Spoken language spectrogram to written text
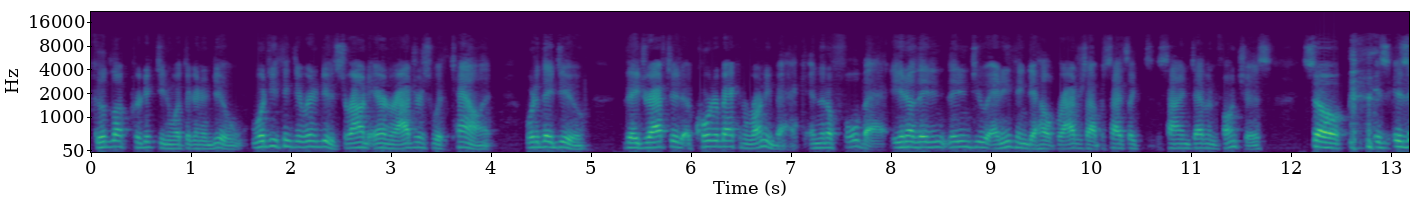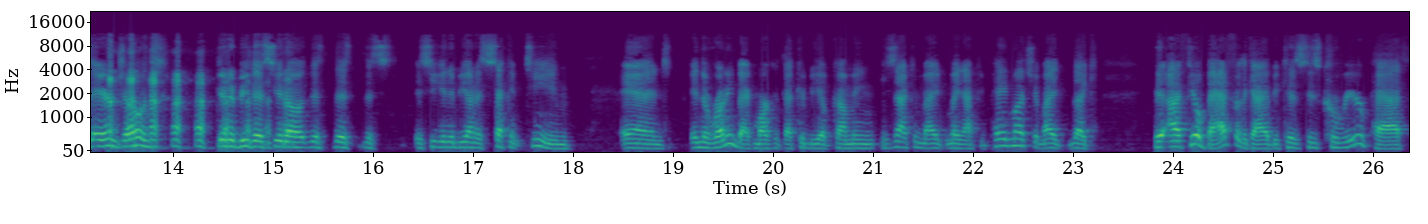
good luck predicting what they're going to do. What do you think they're going to do? Surround Aaron Rodgers with talent. What did they do? They drafted a quarterback and running back, and then a fullback. You know, they didn't they didn't do anything to help Rodgers out besides like sign Devin Funchess. So is is Aaron Jones going to be this? You know, this this this is he going to be on his second team? And in the running back market that could be upcoming, he's not going might might not be paid much. It might like I feel bad for the guy because his career path,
